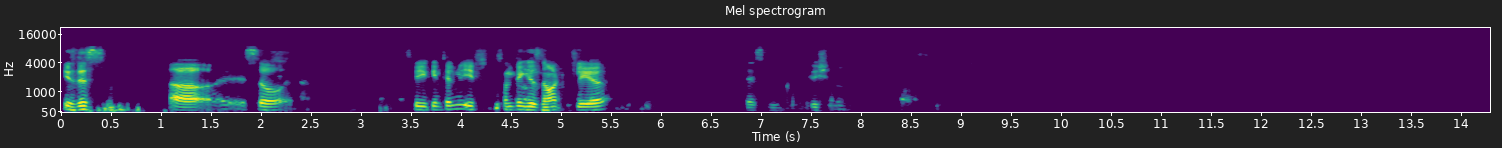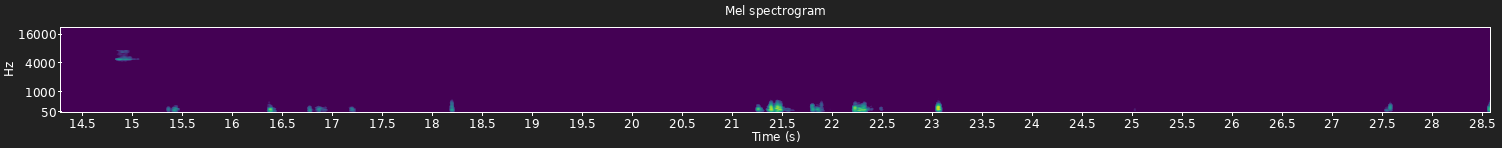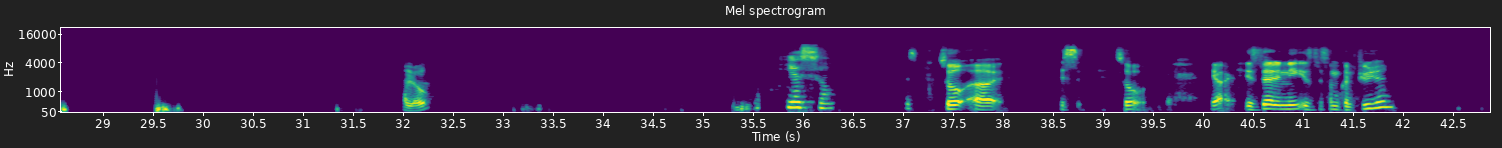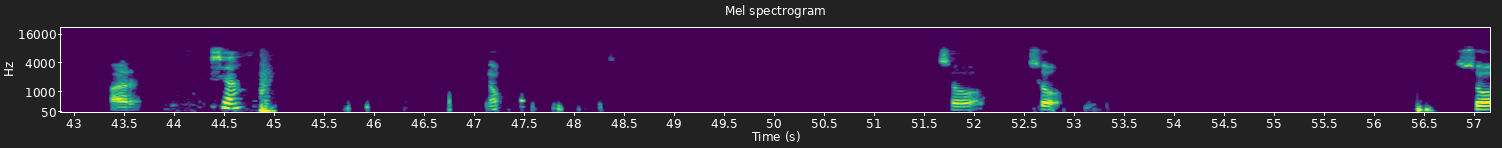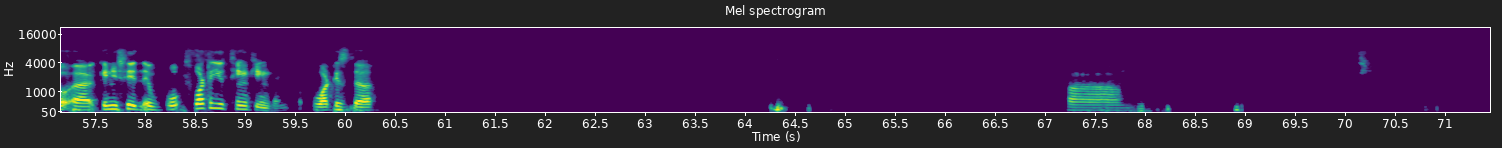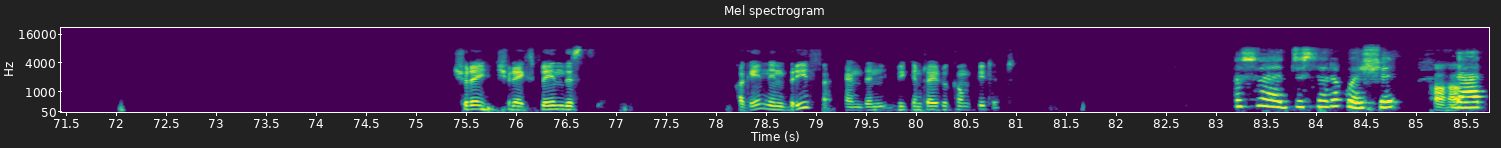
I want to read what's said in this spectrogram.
Is this uh so so you can tell me if something is not clear. There's some confusion hello Yes, sir. So, uh, is so yeah, is there any is there some confusion or Sir. no? So, so so uh, can you say what are you thinking then? What is the um, should I should I explain this again in brief and then we can try to complete it? Uh, sir, I just had a question Uh-huh. that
